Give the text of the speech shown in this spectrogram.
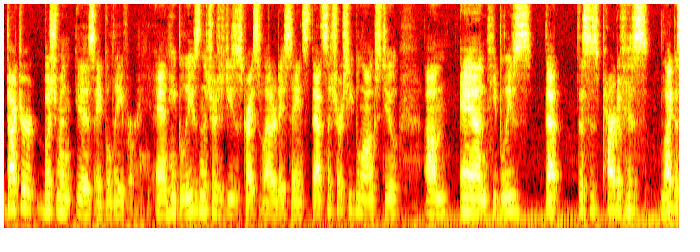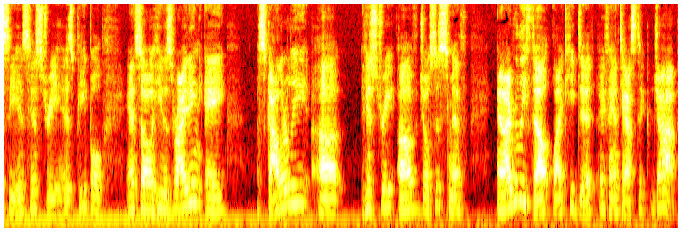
Dr. Bushman is a believer, and he believes in the Church of Jesus Christ of Latter day Saints. That's the church he belongs to. Um, and he believes that this is part of his legacy, his history, his people. And so he was writing a, a scholarly uh, history of Joseph Smith, and I really felt like he did a fantastic job.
